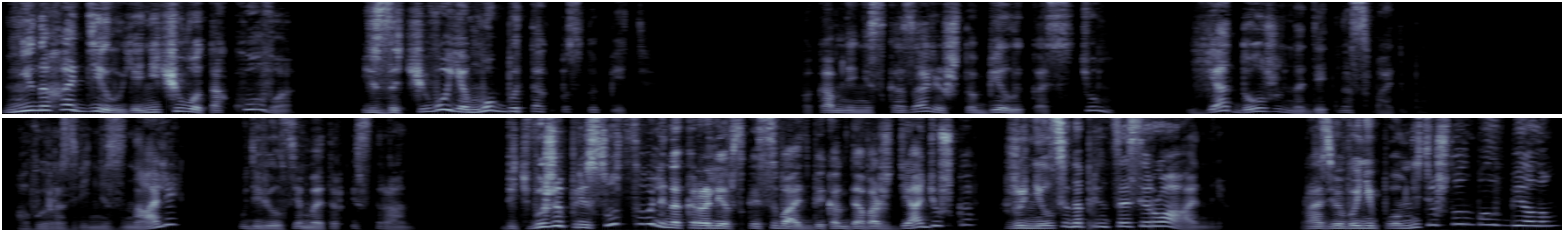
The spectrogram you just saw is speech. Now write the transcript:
Не находил я ничего такого, из-за чего я мог бы так поступить. Пока мне не сказали, что белый костюм я должен надеть на свадьбу. — А вы разве не знали? — удивился мэтр Истран. — Ведь вы же присутствовали на королевской свадьбе, когда ваш дядюшка женился на принцессе Руане. Разве вы не помните, что он был в белом?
